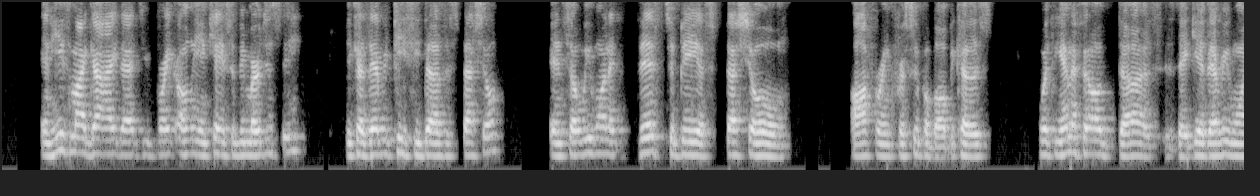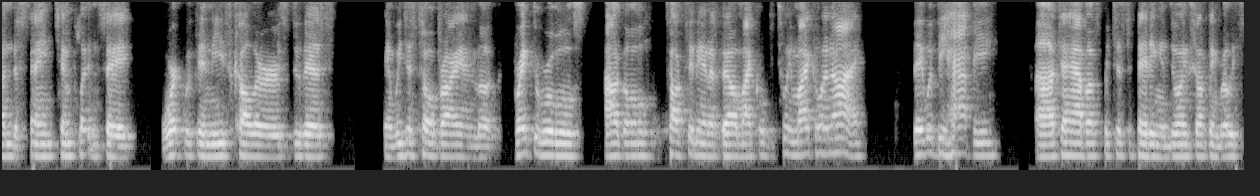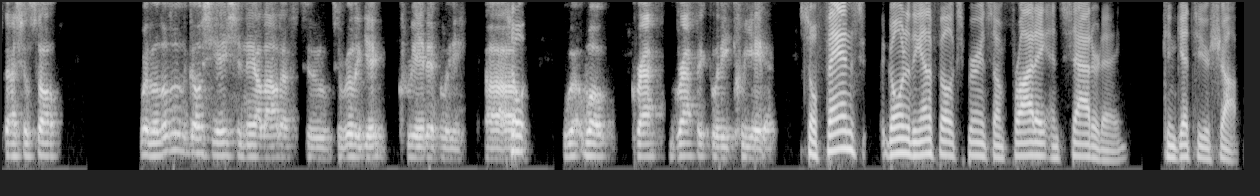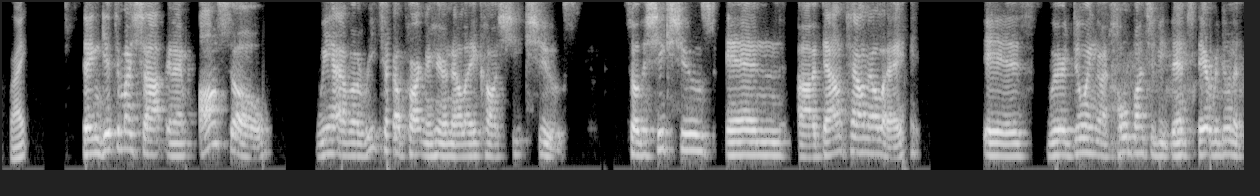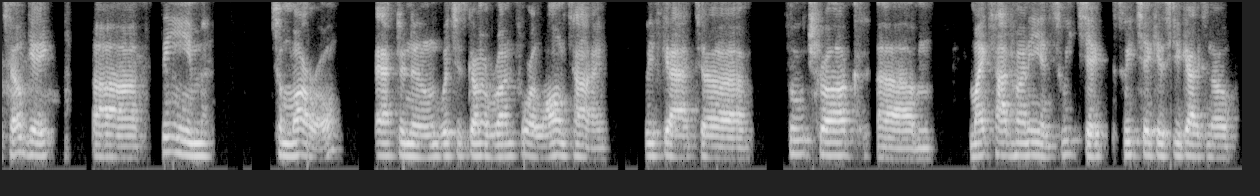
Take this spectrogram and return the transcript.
and he's my guy that you break only in case of emergency, because every piece he does is special, and so we wanted this to be a special offering for Super Bowl because what the NFL does is they give everyone the same template and say, work within these colors, do this. And we just told Brian, look, break the rules. I'll go talk to the NFL. Michael, between Michael and I, they would be happy uh, to have us participating and doing something really special. So with a little negotiation, they allowed us to to really get creatively. Uh, so well, gra- graphically creative. So fans going to the NFL experience on Friday and Saturday can get to your shop, right? They can get to my shop. And I'm also, we have a retail partner here in LA called Shiekh Shoes. So the Shiekh Shoes in uh, downtown LA is we're doing a whole bunch of events there. We're doing a tailgate uh, theme tomorrow afternoon, which is going to run for a long time. We've got uh, food truck, um, Mike's Hot Honey, and Sweet Chick. Sweet Chick, as you guys know,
